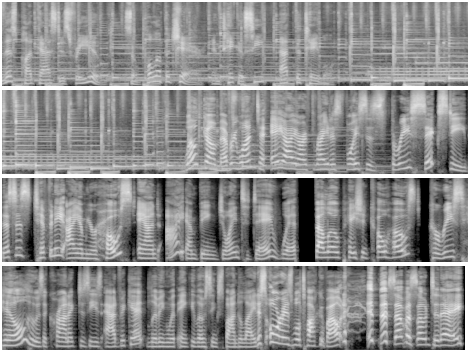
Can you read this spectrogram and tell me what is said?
this podcast is for you. So pull up a chair and take a seat at the table. Welcome, everyone, to AI Arthritis Voices 360. This is Tiffany. I am your host, and I am being joined today with fellow patient co host, Charis Hill, who is a chronic disease advocate living with ankylosing spondylitis, or as we'll talk about in this episode today,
